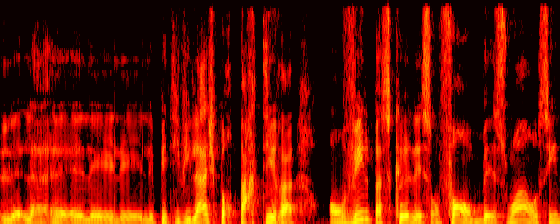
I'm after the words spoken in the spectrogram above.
les, les, petits villages pour partir en ville parce que les enfants ont besoin aussi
